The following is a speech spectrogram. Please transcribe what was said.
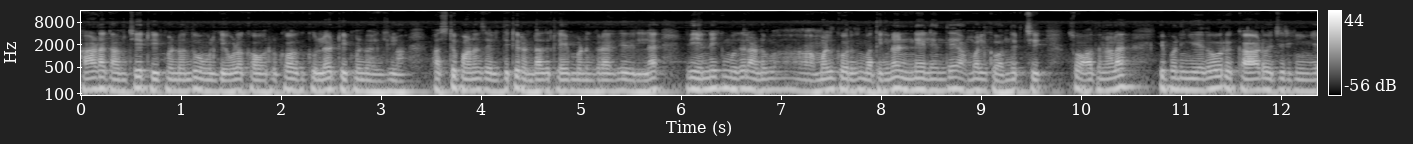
கார்டை காமிச்சு ட்ரீட்மெண்ட் வந்து உங்களுக்கு எவ்வளோ கவர் இருக்கோ அதுக்குள்ளே ட்ரீட்மெண்ட் வாங்கிக்கலாம். ஃபஸ்ட்டு பணம் செலுத்திட்டு ரெண்டாவது க்ளைம் பண்ணுங்கிற இது இல்லை. இது என்றைக்கு முதல் அனு அமலுக்கு வருதுன்னு பார்த்தீங்கன்னா இன்னையிலேருந்தே அமலுக்கு வந்துடுச்சு ஸோ அதனால் இப்போ நீங்கள் ஏதோ ஒரு கார்டு வச்சுருக்கீங்க.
